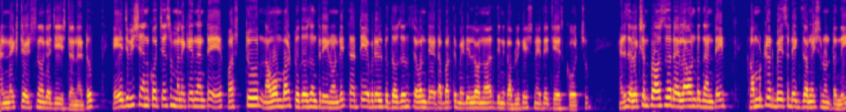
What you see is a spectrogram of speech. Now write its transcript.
అండ్ నెక్స్ట్ అడిషనల్గా జిఎస్టీ అన్నట్టు. ఏజ్ విషయానికి వచ్చేసి మనకి ఏంటంటే first November two thousand three నుండి thirty April two thousand seven date of birth మిడిల్లో ఉన్నవారు దీనికి అప్లికేషన్ అయితే చేసుకోవచ్చు. అండ్ సెలక్షన్ ప్రాసెసర్ ఎలా ఉంటుందంటే కంప్యూటర్ బేస్డ్ ఎగ్జామినేషన్ ఉంటుంది.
